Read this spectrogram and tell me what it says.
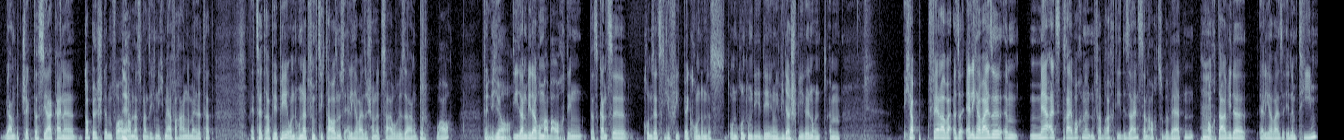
Wir haben gecheckt, dass ja keine Doppelstimmen vorkommen, Ja. dass man sich nicht mehrfach angemeldet hat, etc. pp. Und 150.000 ist ehrlicherweise schon eine Zahl, wo wir sagen, pff, wow. Finde ich auch. Die dann wiederum aber auch den, das ganze grundsätzliche Feedback rund um, das, um, rund um die Idee irgendwie widerspiegeln. Und ähm, ich habe fairerweise, also ehrlicherweise ähm, mehr als drei Wochenenden verbracht, die Designs dann auch zu bewerten. Auch da wieder ehrlicherweise in einem Team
